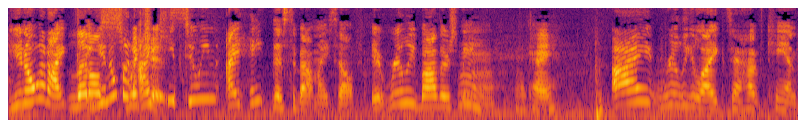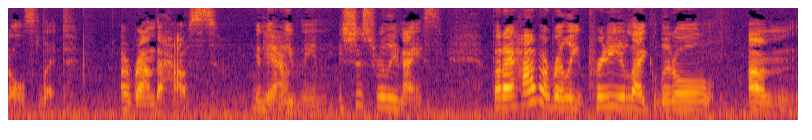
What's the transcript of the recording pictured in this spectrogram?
You know what I Little You know what I keep doing? I hate this about myself. It really bothers me. Hmm, okay. I really like to have candles lit around the house in Yeah. the evening. It's just really nice. But I have a really pretty like little um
